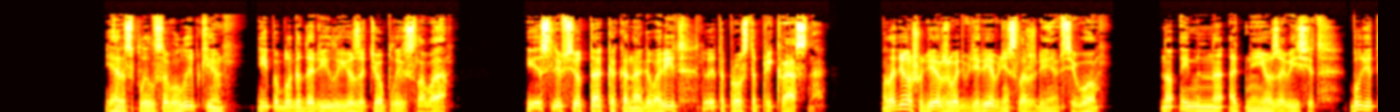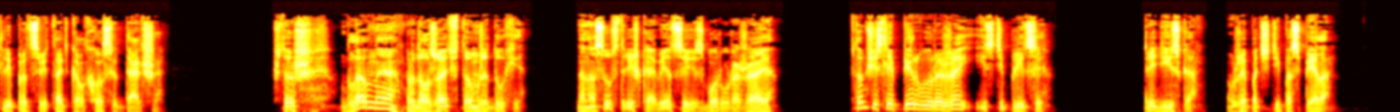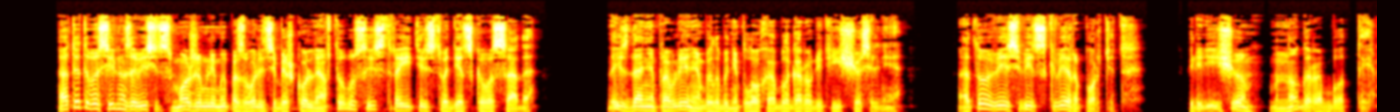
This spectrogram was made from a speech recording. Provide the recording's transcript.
Я расплылся в улыбке и поблагодарил ее за теплые слова. Если все так, как она говорит, то это просто прекрасно. Молодежь удерживать в деревне сложнее всего. Но именно от нее зависит, будет ли процветать колхоз и дальше. Что ж, главное — продолжать в том же духе. На носу стрижка овец и сбор урожая. В том числе первый урожай из теплицы, Редиска. Уже почти поспела. От этого сильно зависит, сможем ли мы позволить себе школьный автобус и строительство детского сада. Да и здание правления было бы неплохо облагородить еще сильнее. А то весь вид сквера портит. Впереди еще много работы.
